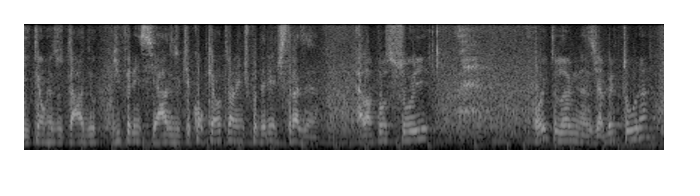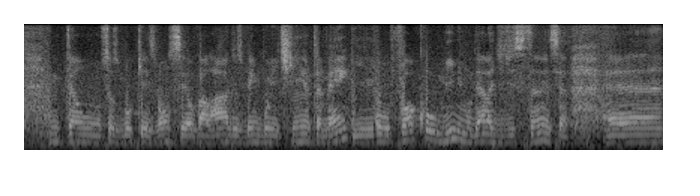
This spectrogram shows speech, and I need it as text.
e ter um resultado diferenciado do que qualquer outra lente poderia te trazer. Ela possui oito lâminas de abertura, então seus buquês vão ser ovalados, bem bonitinho também. E o foco mínimo dela de distância é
